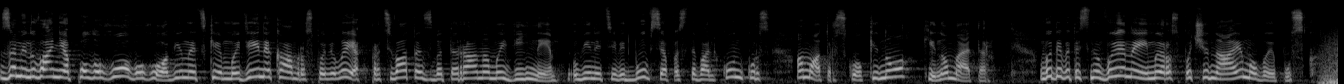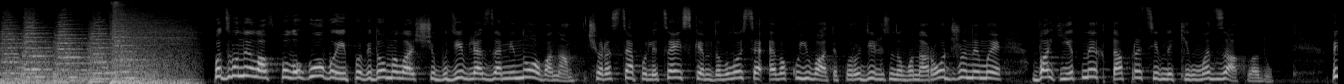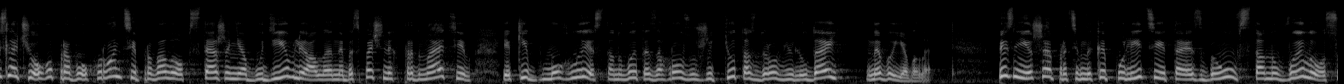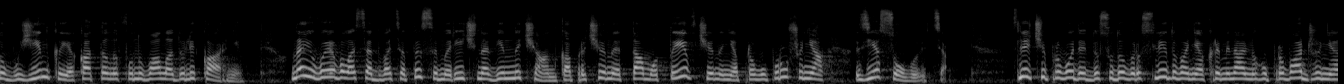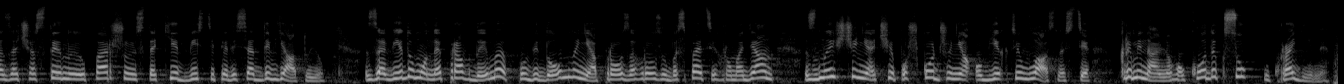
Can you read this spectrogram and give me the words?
Замінування пологового вінницьким медійникам розповіли, як працювати з ветеранами війни. У Вінниці відбувся фестиваль-конкурс аматорського кіно Кінометр. Ви дивитесь новини, і ми розпочинаємо випуск. Подзвонила в пологовий і повідомила, що будівля замінована. Через це поліцейським довелося евакуювати породіль з новонародженими, вагітних та працівників медзакладу. Після чого правоохоронці провели обстеження будівлі, але небезпечних предметів, які б могли становити загрозу життю та здоров'ю людей, не виявили. Пізніше працівники поліції та СБУ встановили особу жінки, яка телефонувала до лікарні. Нею виявилася 27-річна вінничанка. Причини та мотив вчинення правопорушення з'ясовуються. Слідчі проводять досудове розслідування кримінального провадження за частиною першої статті 259 завідомо неправдиме повідомлення про загрозу безпеці громадян, знищення чи пошкодження об'єктів власності Кримінального кодексу України.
